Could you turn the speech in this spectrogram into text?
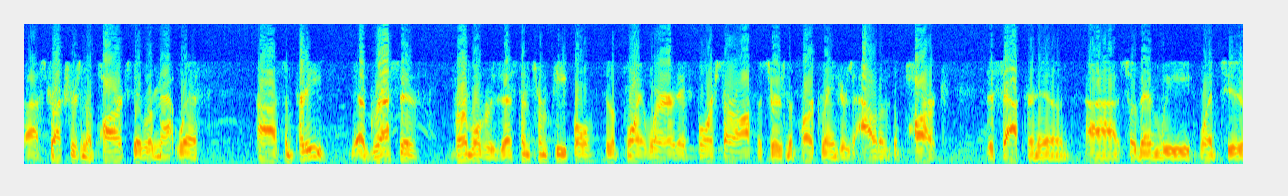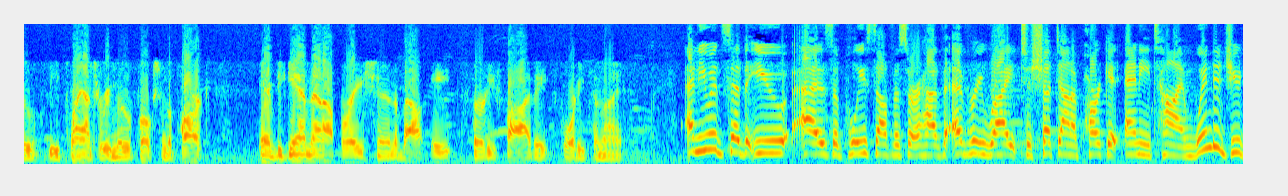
uh, structures in the parks. They were met with uh, some pretty aggressive verbal resistance from people to the point where they forced our officers and the park rangers out of the park this afternoon. Uh, so then we went to the plan to remove folks from the park and began that operation about 8:35, 8:40 tonight. And you had said that you, as a police officer, have every right to shut down a park at any time. When did you,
